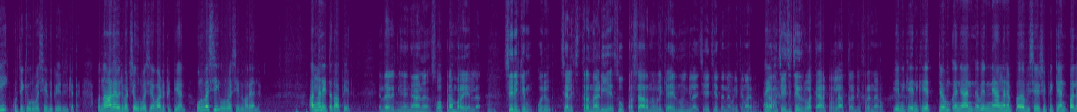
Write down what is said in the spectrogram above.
ഈ കുട്ടിക്ക് ഉർവശി എന്ന് പേരിരിക്കട്ടെ. അപ്പോൾ നാളെ ഒരു പക്ഷേ ഉർവശി അവാർഡ് കിട്ടിയാൽ ഉർവശി ഉർവശി എന്ന് പറയാമല്ലോ അങ്ങനെ ഇട്ടതാ പേര്. എന്തായാലും ഞാൻ സ്വപ്നം പറയല്ല. ശരിക്കും ഒരു ചലച്ചിത്ര നടിയെ സൂപ്പർ സ്റ്റാർ എന്ന് വിളിക്കായിരുന്നുവെങ്കിൽ അത് ചേച്ചിയെ തന്നെ വിളിക്കണമായിരുന്നു. കാരണം ചേച്ചി ചെയ്തിട്ടുള്ള ക്യാരക്ടറിൽ അത്ര ഡിഫറെന്റ് ആണ് എനിക്ക് എനിക്ക് ഏറ്റവും ഞാൻ എന്നെ അങ്ങനെ വിശേഷിപ്പിക്കാൻ പല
